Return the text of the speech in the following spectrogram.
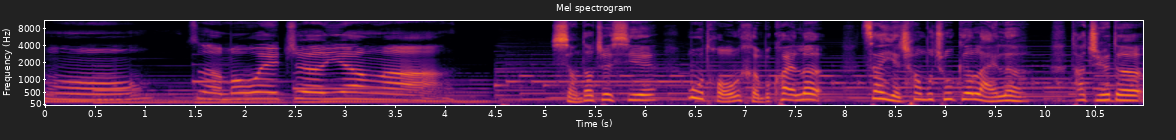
哦，怎么会这样啊？想到这些，牧童很不快乐，再也唱不出歌来了。他觉得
